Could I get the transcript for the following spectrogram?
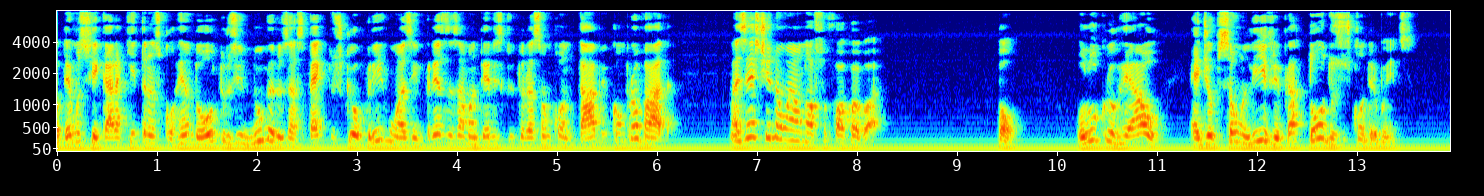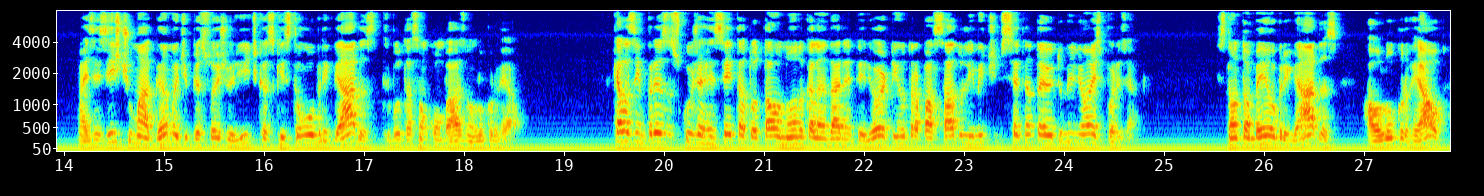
Podemos ficar aqui transcorrendo outros inúmeros aspectos que obrigam as empresas a manter escrituração contábil comprovada. Mas este não é o nosso foco agora. Bom, o lucro real é de opção livre para todos os contribuintes. Mas existe uma gama de pessoas jurídicas que estão obrigadas à tributação com base no lucro real. Aquelas empresas cuja receita total no ano calendário anterior tem ultrapassado o limite de 78 milhões, por exemplo. Estão também obrigadas ao lucro real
